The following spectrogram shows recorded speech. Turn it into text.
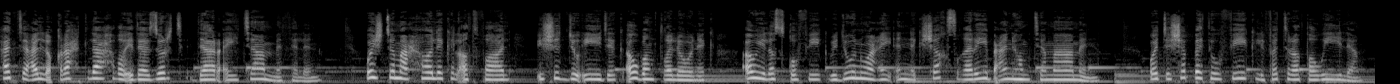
هالتعلق راح تلاحظه إذا زرت دار أيتام مثلا واجتمع حولك الأطفال يشدوا إيدك أو بنطلونك أو يلصقوا فيك بدون وعي أنك شخص غريب عنهم تماما ويتشبثوا فيك لفترة طويلة.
